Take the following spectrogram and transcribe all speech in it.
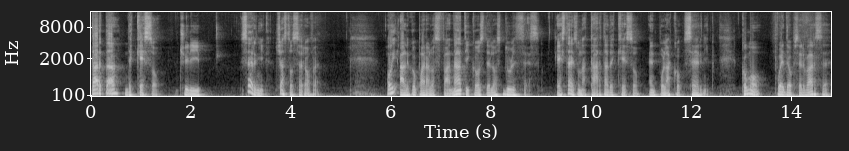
Tarta de queso czyli sernik, ciasto. Hoy algo para los fanáticos de los dulces. Esta es una tarta de queso, en polaco sernik. Como puede observarse,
